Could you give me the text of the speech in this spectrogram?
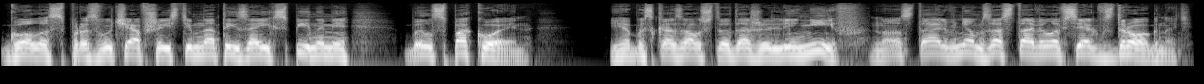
Голос, прозвучавший из темноты за их спинами, был спокоен. Я бы сказал, что даже ленив, но сталь в нем заставила всех вздрогнуть.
